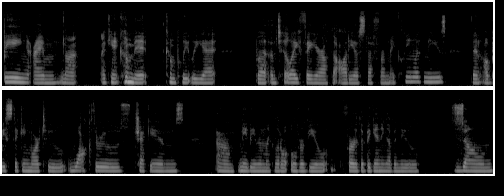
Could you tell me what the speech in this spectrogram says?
being, I'm not, I can't commit completely yet. But until I figure out the audio stuff for my Clean With Me's, then I'll be sticking more to walkthroughs, check ins, um, maybe even like a little overview for the beginning of a new zone.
